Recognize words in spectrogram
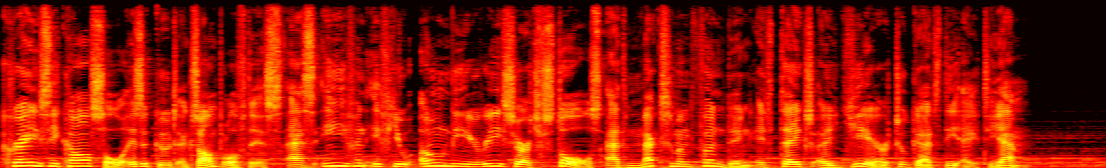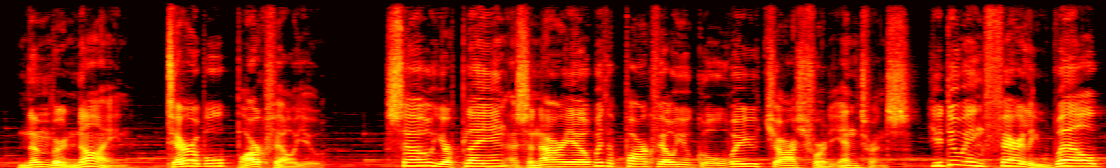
Crazy Castle is a good example of this, as even if you only research stalls at maximum funding it takes a year to get the ATM. Number 9. Terrible park value. So you're playing a scenario with a park value goal where you charge for the entrance. You're doing fairly well,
